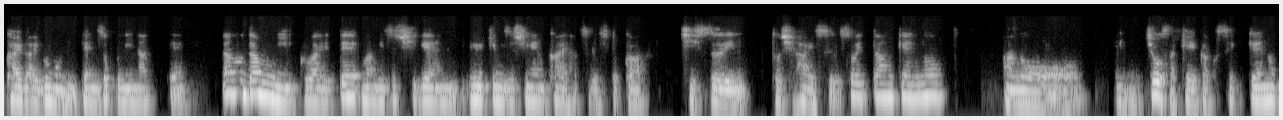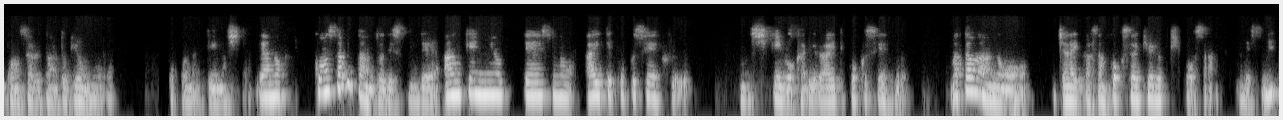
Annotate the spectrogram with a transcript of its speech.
海外部門に転属になって、あの、ダムに加えて、まあ、水資源、有機水資源開発ですとか、治水、都市排水、そういった案件の、あの、調査計画設計のコンサルタント業務を行っていました。で、あの、コンサルタントですので、案件によって、その相手国政府、資金を借りる相手国政府、または、あの、JICA さん、国際協力機構さんですね。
